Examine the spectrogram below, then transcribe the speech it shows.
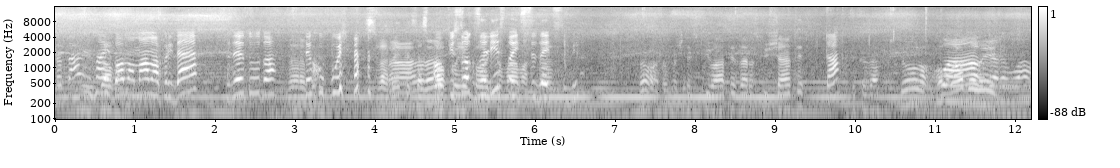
Та там, не знаю, вдома мама прийде, сиди тут, тихо путь. А в пісок заліз та й сидить собі. Що, то хочете співати, зараз піщати? Так? Ти казав, все, Вау, голова болить. вау.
